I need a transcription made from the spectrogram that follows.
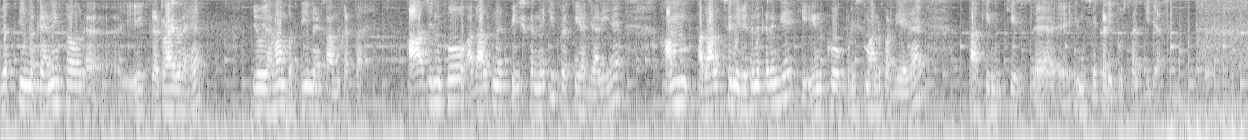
व्यक्ति मैकेनिक और एक ड्राइवर है, जो यहाँ बद्दी में काम करता है। आज इनको अदालत में पेश करने की प्रक्रिया जारी है। हम अदालत से निवेदन करेंगे कि इनको पुलिस रिमांड पर दिया जाए, ताकि इनके इनसे कड़ी पूछताछ की जा सके।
